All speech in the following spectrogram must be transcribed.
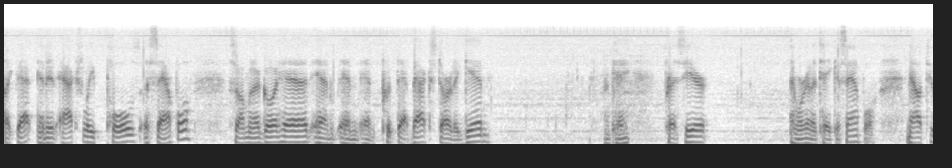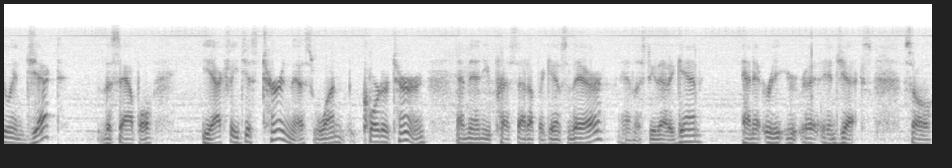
like that, and it actually pulls a sample. So I'm going to go ahead and, and, and put that back, start again. Okay, press here, and we're going to take a sample. Now to inject the sample, you actually just turn this one quarter turn, and then you press that up against there, and let's do that again, and it re- injects. So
